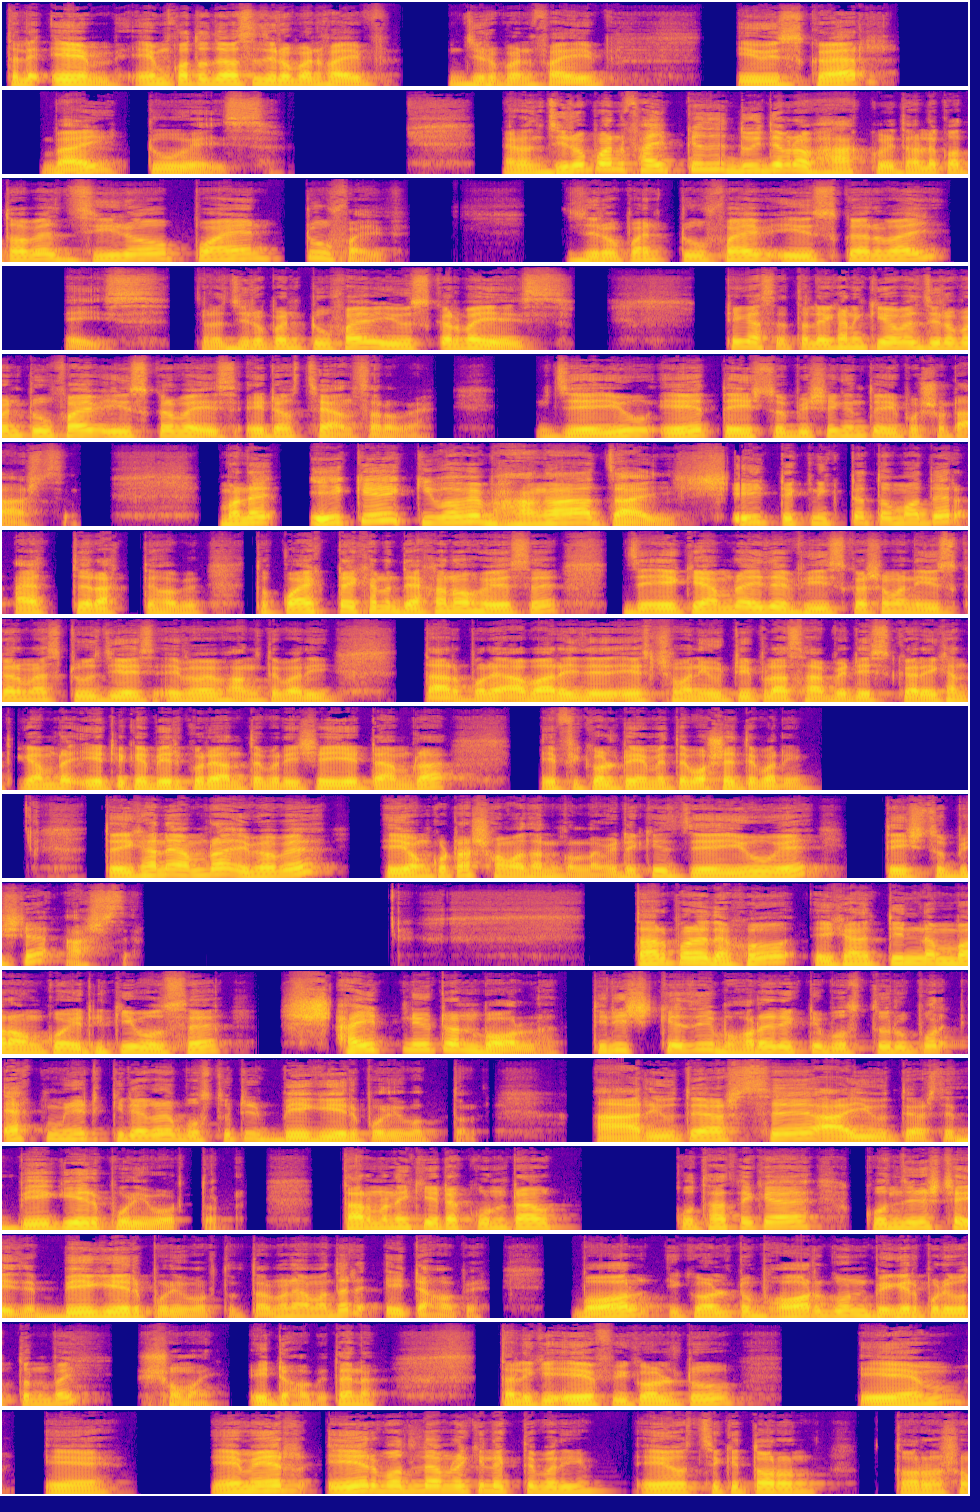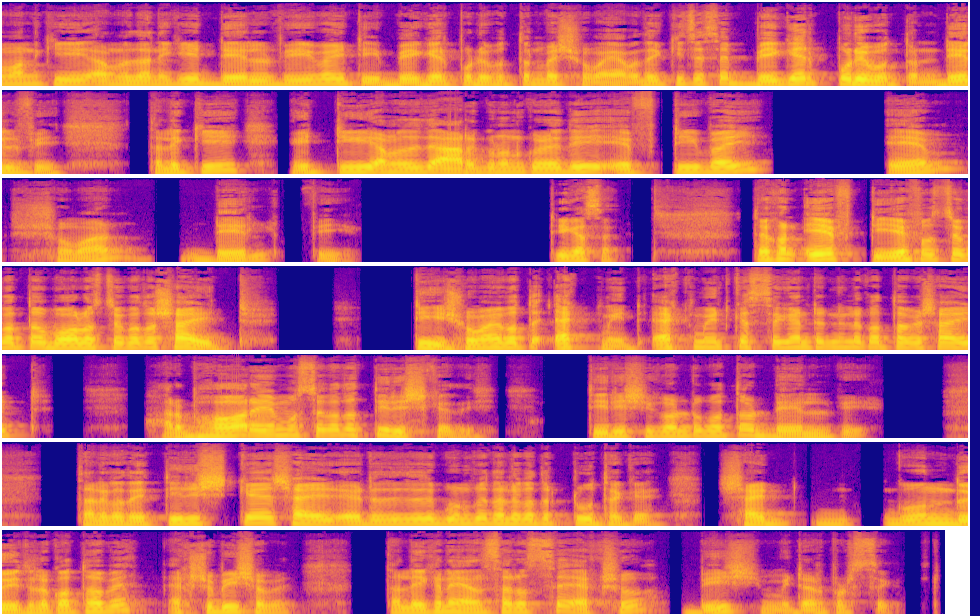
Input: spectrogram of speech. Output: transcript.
তাহলে এম এম কত দেওয়া আছে? Zero point five zero point five U square by two H এখন জিরো পয়েন্ট ফাইভকে যদি দুই দিয়ে আমরা ভাগ করি, তাহলে কত হবে? Zero point two five zero point two five U square by H তাহলে zero point two five U square by H ঠিক আছে? তাহলে এখানে কি হবে? Zero point two five U square by H এটা হচ্ছে অ্যান্সার হবে। জে ইউ, এ তেইশ চব্বিশে কিন্তু এই প্রশ্নটা আসছে। মানে একে কীভাবে ভাঙা যায়, সেই টেকনিকটা তোমাদের আয়ত্তে রাখতে হবে। তো কয়েকটা এখানে দেখানো হয়েছে যে একে আমরা এই যে ভি স্কোয়ার সমান U square minus two G এইভাবে ভাঙতে পারি। তারপরে আবার এই যে এস সমান UT plus half AT square এখান থেকে আমরা এটাকে বের করে আনতে পারি, সেই এটা আমরা এফ ইকাল টু এম এতে বসাইতে পারি। তো এখানে আমরা এভাবে এই অঙ্কটা সমাধান করলাম। এটা কি জে ইউ, এ তেইশ চব্বিশে আসছে। তারপরে দেখো, এখানে তিন নম্বর অঙ্ক, এটি কি বলছে? ষাট নিউটন বল, তিরিশ কেজি ভরের একটি বস্তুর উপর এক মিনিট ক্রিয়া করে বস্তুটির বেগের পরিবর্তন। আর ইউতে আসছে, আর ইউতে আসছে, বেগের পরিবর্তন। তার মানে কি এটা কোনটা, কোথা থেকে, কোন জিনিসটা? এই যে বেগের পরিবর্তন। তার মানে আমাদের এইটা হবে। বল ইকুয়াল টু ভর গুণ বেগের পরিবর্তন বাই সময়। এইটা হবে, তাই না? তাহলে কি F equal to M A M এর এর বদলে আমরা কি লিখতে পারি? এ হচ্ছে কি ত্বরণ। ত্বরণ সমান কি আমরা জানি কি? ডেল ভি বাই টি বেগের পরিবর্তন বাই সময় আমাদের কি চাইছে? বেগের পরিবর্তন ডেল ভি তাহলে কি? এটি আমরা যদি আর গুণন করে দিই এফ টি বাই এম সমান ডেল ভি ঠিক আছে? তো এখন এফ টি এফ হচ্ছে কত? বল হচ্ছে কত? ষাট। টি সময় কত? এক মিনিট। এক মিনিটকে সেকেন্ডে নিলে কত হবে? ষাট। আর ভর এম হচ্ছে কত? তিরিশ কেজি তিরিশ ইকুয়াল টু কত? ডেল ভি তাহলে কত? তিরিশকে ষাট, এটা যদি গুণ করি তাহলে কত? টু থেকে। ষাট গুণ দুই, তাহলে কত হবে? একশো বিশ হবে। তাহলে এখানে অ্যান্সার হচ্ছে একশো বিশ মিটার পার সেকেন্ড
